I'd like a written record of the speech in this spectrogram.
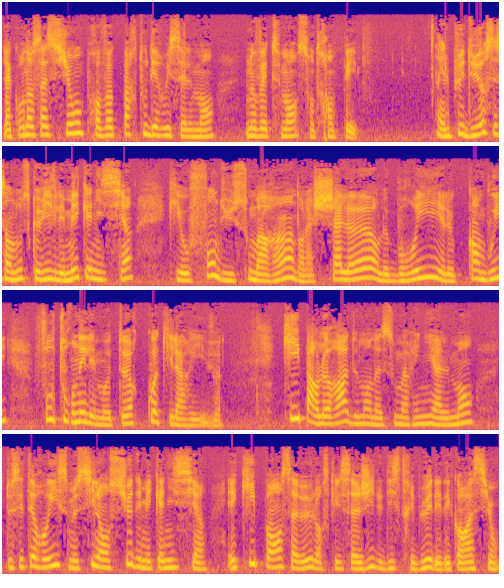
La condensation provoque partout des ruissellements, nos vêtements sont trempés. Et le plus dur, c'est sans doute ce que vivent les mécaniciens qui, au fond du sous-marin, dans la chaleur, le bruit et le cambouis, font tourner les moteurs quoi qu'il arrive. Qui parlera, demande un sous-marinier allemand, de cet héroïsme silencieux des mécaniciens? Et qui pense à eux lorsqu'il s'agit de distribuer des décorations?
